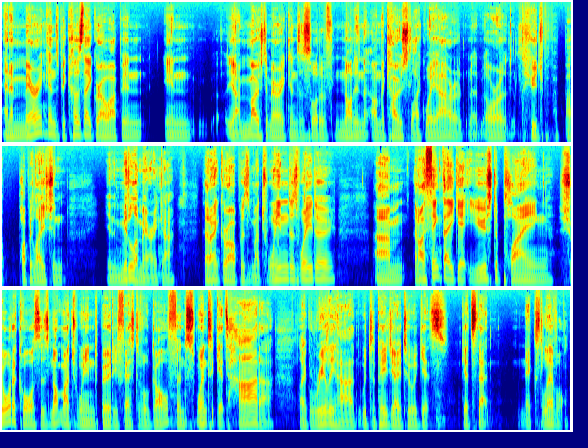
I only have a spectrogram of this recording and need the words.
And Americans, because they grow up in in you know most Americans are sort of not in the, on the coast like we are, or, or a huge population in the middle America. They don't grow up as much wind as we do. Um, and I think they get used to playing shorter courses, not much wind, birdie festival golf. And once it gets harder, like really hard, which the PGA Tour gets gets that next level,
